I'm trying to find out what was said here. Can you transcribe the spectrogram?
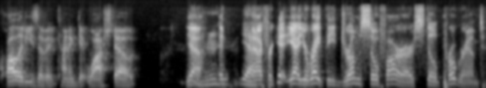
qualities of it kind of get washed out. Yeah, Mhm. and And yeah. I forget. Yeah, you're right. The drums so far are still programmed.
